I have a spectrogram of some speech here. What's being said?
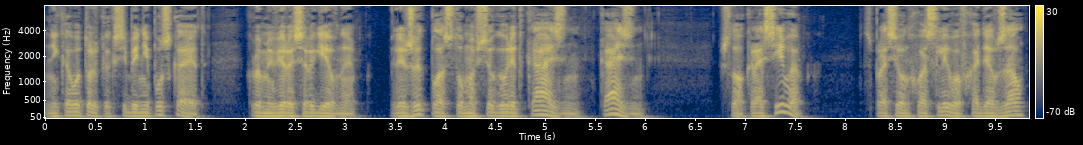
Никого только к себе не пускает, кроме Веры Сергеевны. Лежит пластом и все говорит «казнь, казнь». Что, красиво? — спросил он хвастливо, входя в зал,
